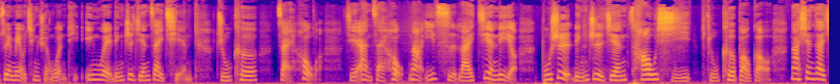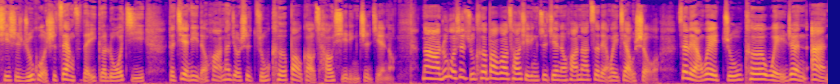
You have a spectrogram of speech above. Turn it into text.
所以没有侵权问题。因为林志坚在前，竹科在后啊，结案在后，那以此来建立哦，不是林志坚抄袭。竹科报告，那现在其实如果是这样子的一个逻辑的建立的话，那就是竹科报告抄袭林志坚哦。那如果是竹科报告抄袭林志坚的话，那这两位教授哦，这两位竹科委任案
